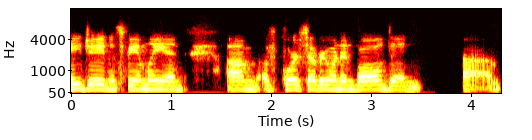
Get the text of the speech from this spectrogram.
AJ and his family, and um, of course everyone involved in um,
